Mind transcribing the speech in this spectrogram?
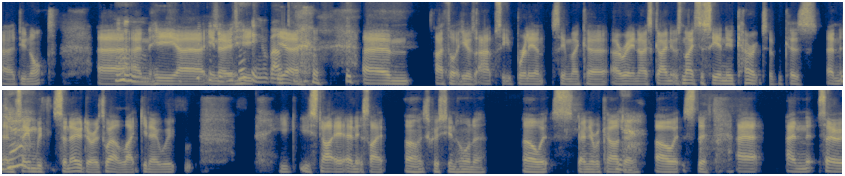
uh, do not. Uh, mm. And he, uh, you know, he, yeah. um, I thought he was absolutely brilliant. Seemed like a, a really nice guy, and it was nice to see a new character because, and, and yeah. same with Tsunoda as well. Like you know, we you you start it and it's like, oh, it's Christian Horner, oh, it's Daniel Ricciardo, yeah. oh, it's this, uh, and so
